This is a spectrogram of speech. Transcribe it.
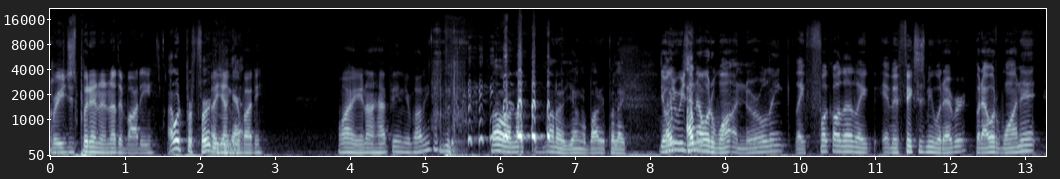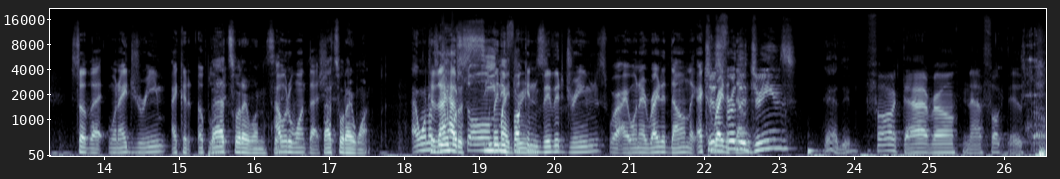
where you just put in another body, I would prefer to a do younger that. body. Why are you're not happy in your body? No, not not a younger body, but like The only I- reason I I, would- would want a Neuralink, like fuck all that, like if it fixes me, whatever. But I would want it so that when I dream, I could upload that's it. what I want to say. I would want that shit. That's what I want. I want to because be I have to so many fucking dreams. vivid dreams where I when I write it down, like I could Just write for it the dreams? Yeah, dude. Fuck that, bro. Nah, fuck this, bro.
